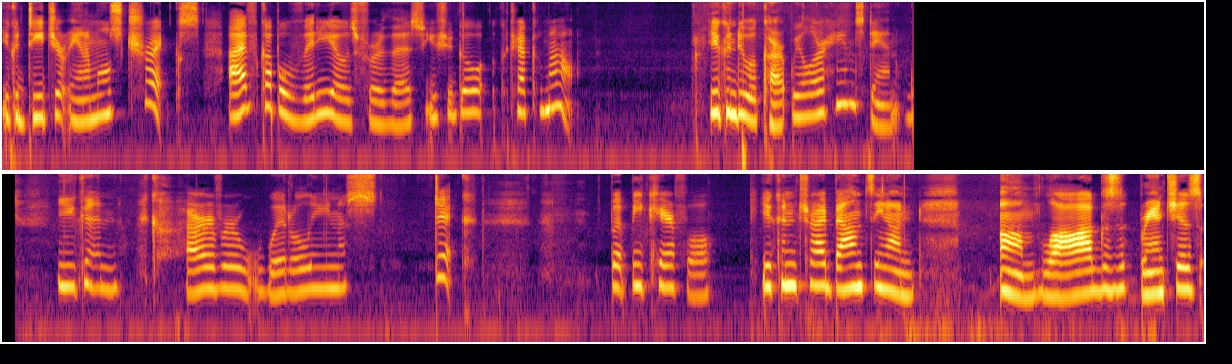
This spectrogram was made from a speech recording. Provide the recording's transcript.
You could teach your animals tricks. I have a couple videos for this. You should go check them out. You can do a cartwheel or handstand. You can carve or whittling a stick, but be careful. You can try balancing on um, logs, branches,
